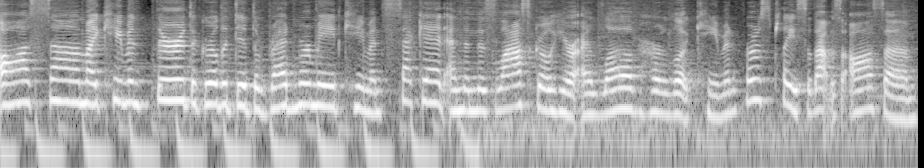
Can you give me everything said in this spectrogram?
awesome. I came in third. The girl that did the red mermaid came in second. And then this last girl here, I love her look, came in first place. So that was awesome.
